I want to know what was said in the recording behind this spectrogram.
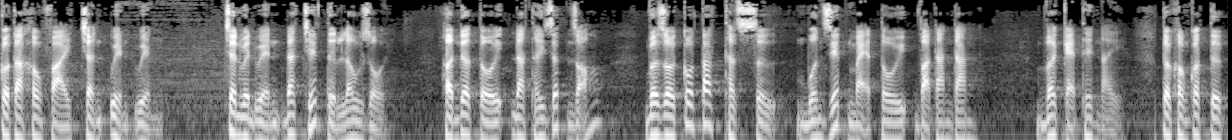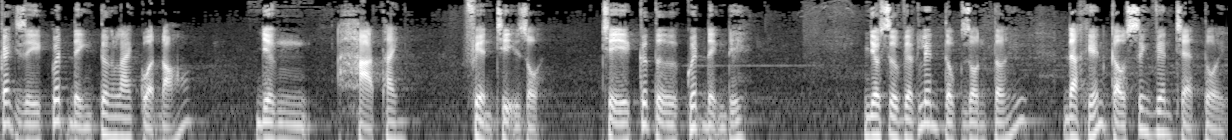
Cô ta không phải Trần Uyển Uyển Trần Uyển Uyển đã chết từ lâu rồi. Hơn nữa tôi đã thấy rất rõ. Vừa rồi cô ta thật sự Muốn giết mẹ tôi và Đan Đan. Với kẻ thế này, Tôi không có tư cách gì quyết định tương lai của nó. Nhưng Hà Thanh, Phiền chị rồi. Chị cứ tự quyết định đi. Nhiều sự việc liên tục dồn tới Đã khiến cậu sinh viên trẻ tuổi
